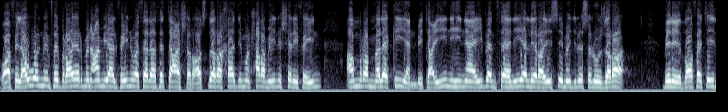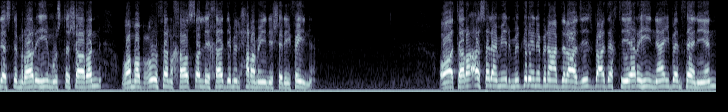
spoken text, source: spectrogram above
وفي الأول من فبراير من عام 2013 أصدر خادم الحرمين الشريفين أمرا ملكيا بتعيينه نائبا ثانيا لرئيس مجلس الوزراء. بالإضافة إلى استمراره مستشارا ومبعوثا خاصا لخادم الحرمين الشريفين. وترأس الأمير مقرن بن عبد العزيز بعد اختياره نائبا ثانيا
